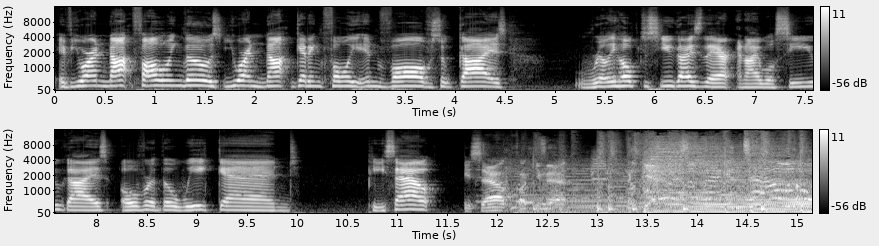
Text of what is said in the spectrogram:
If you are not following those, you are not getting fully involved. So guys, really hope to see you guys there, and I will see you guys over the weekend. Peace out. Peace out. Fuck you, Matt. Back in town,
